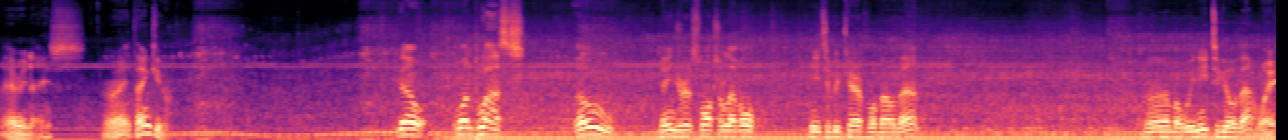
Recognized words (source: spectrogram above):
Very nice. Alright, thank you. Go. One plus. Oh, dangerous water level. Need to be careful about that. Uh, but we need to go that way.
